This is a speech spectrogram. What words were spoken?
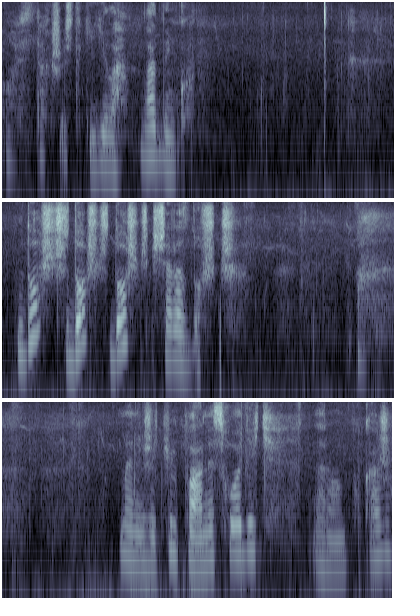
Ось так щось такі діла. Ладненько. Дощ, дощ, дощ ще раз дощ. У мене вже тюльпани сходять. Зараз вам покажу.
